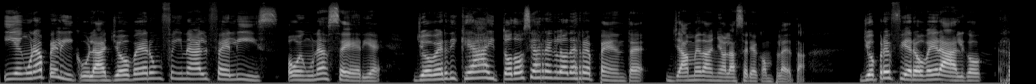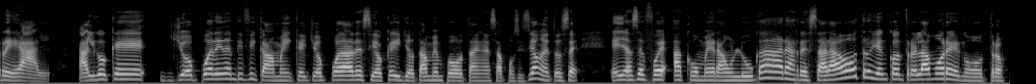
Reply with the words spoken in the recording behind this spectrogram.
Y en una película, yo ver un final feliz o en una serie, yo ver de que, ay, todo se arregló de repente, ya me dañó la serie completa. Yo prefiero ver algo real, algo que yo pueda identificarme y que yo pueda decir, ok, yo también puedo estar en esa posición. Entonces, ella se fue a comer a un lugar, a rezar a otro y encontró el amor en otro.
